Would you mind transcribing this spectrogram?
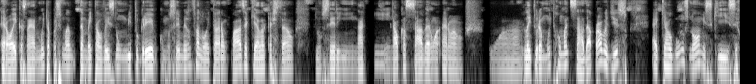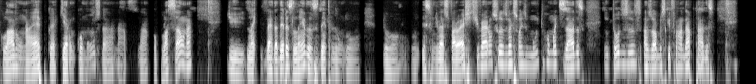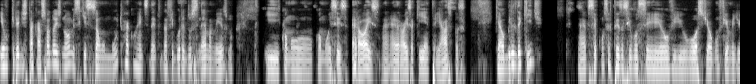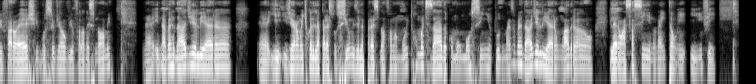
heróicas, né? Muito aproximando também talvez de um mito grego, como você mesmo falou. Então eram quase aquela questão de um ser ina inalcançável, era uma, era uma, uma leitura muito romantizada. A prova disso é que alguns nomes que circulavam na época, que eram comuns na, na, na população, né? De verdadeiras lendas dentro do, do, do, desse universo faroeste tiveram suas versões muito romantizadas em todas as, as, obras que foram adaptadas. E eu queria destacar só dois nomes que são muito recorrentes dentro da figura do cinema mesmo, e como, como esses heróis, né, heróis aqui entre aspas, que é o Billy the Kid, né, você com certeza, se você ouviu ou assistiu algum filme de faroeste, você já ouviu falar desse nome. Né? E na verdade ele era é, e, e, geralmente quando ele aparece nos filmes, ele aparece de uma forma muito romantizada, como um mocinho, tudo, mas na verdade ele era um ladrão, ele era um assassino, né? Então, e, e, enfim.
